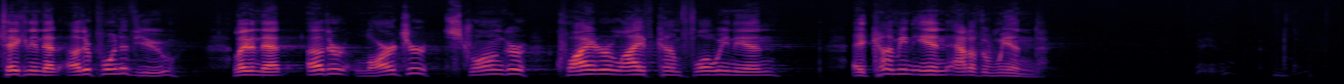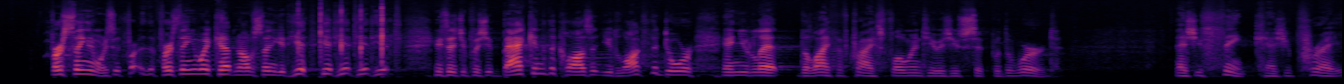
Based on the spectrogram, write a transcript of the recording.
taking in that other point of view, letting that other larger, stronger, quieter life come flowing in, a coming in out of the wind. First thing in the morning, he said, the first thing you wake up, and all of a sudden you get hit, hit, hit, hit, hit. He says you push it back into the closet, you lock the door, and you let the life of Christ flow into you as you sit with the Word, as you think, as you pray.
